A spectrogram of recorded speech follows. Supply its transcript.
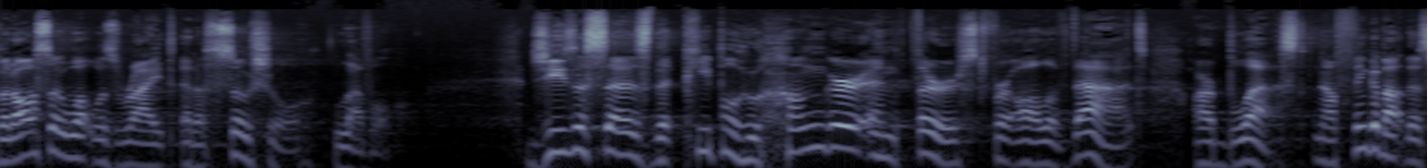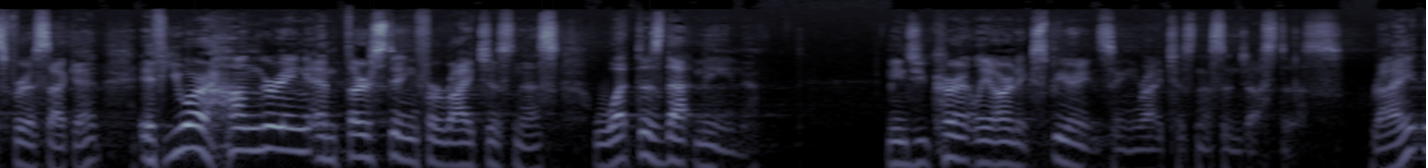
but also what was right at a social level. Jesus says that people who hunger and thirst for all of that are blessed. Now, think about this for a second. If you are hungering and thirsting for righteousness, what does that mean? It means you currently aren't experiencing righteousness and justice, right?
